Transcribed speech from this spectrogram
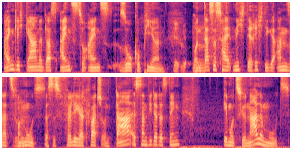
eigentlich gerne das eins zu eins so kopieren. Ja, Und mhm. das ist halt nicht der richtige Ansatz von Moods. Das ist völliger Quatsch. Und da ist dann wieder das Ding, emotionale Moods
